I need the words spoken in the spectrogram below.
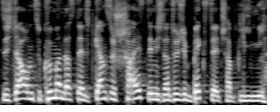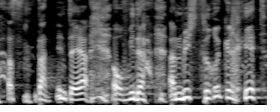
sich darum zu kümmern, dass der ganze Scheiß, den ich natürlich im Backstage hab liegen lassen, dann hinterher auch wieder an mich zurückgerät.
